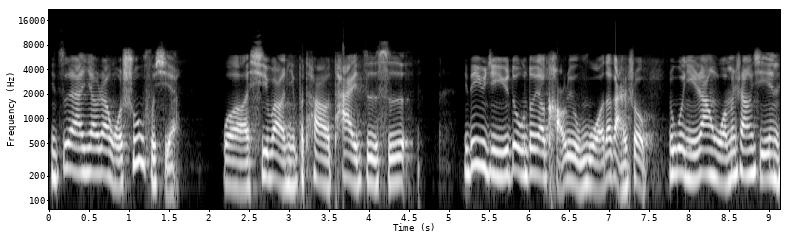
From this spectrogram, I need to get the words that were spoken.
你自然要让我舒服些。我希望你不太太自私，你的一举一动都要考虑我的感受。如果你让我们伤心，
